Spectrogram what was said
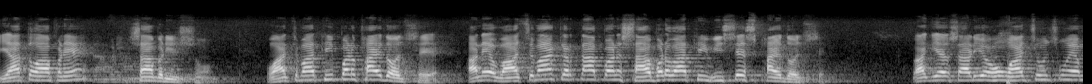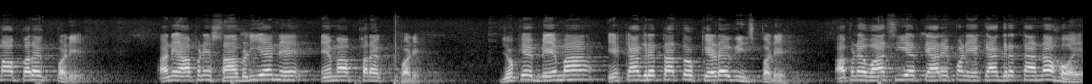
યા તો આપણે સાંભળીશું. વાંચવાથી પણ ફાયદો છે. અને વાંચવા કરતાં પણ સાંભળવાથી વિશેષ ફાયદો છે. ભાગ્યશાળીઓ હું વાંચું છું, એમાં ફરક પડે. અને આપણે સાંભળીએ ને એમાં ફરક પડે. જોકે બેમાં એકાગ્રતા તો કેળવવી જ પડે. આપણે વાંચીએ ત્યારે પણ એકાગ્રતા ન હોય,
